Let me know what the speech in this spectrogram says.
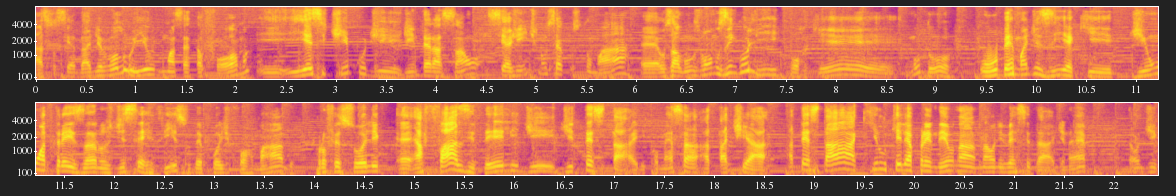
A sociedade evoluiu de uma certa forma e, e esse tipo de, de interação, se a gente não se acostumar, é, os alunos vão nos engolir, porque mudou. O Uberman dizia que de um a três anos de serviço depois de formado, o professor, ele, é a fase dele de, de testar, ele começa a tatear, a testar aquilo que ele aprendeu na, na universidade, né? Então, de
